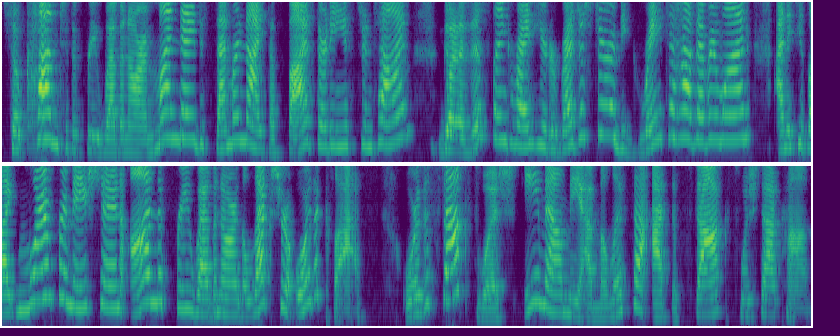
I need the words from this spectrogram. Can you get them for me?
So come to the free webinar on Monday, December 9th at 5.30 Eastern Time. Go to this link right here to register. It'd be great to have everyone. And if you'd like more information on the free webinar, the lecture, or the class, or the Stock Swoosh, email me at melissa at thestockswoosh.com.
